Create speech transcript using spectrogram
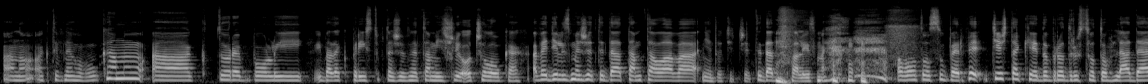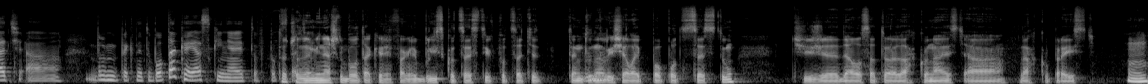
Áno, aktívneho vulkánu a ktoré boli iba tak prístupné, že sme tam išli o čelovkách. A vedeli sme, že teda tam tá láva nedoteče. Teda dostali sme. a bolo to super. Tiež také dobrodružstvo to hľadať a veľmi pekné to bolo. Taká jaskyňa je to v podstate. To, čo sme my našli, bolo také, že fakt, že blízko cesty v podstate ten tunel mm-hmm. išiel aj po cestu, čiže dalo sa to aj ľahko nájsť a ľahko prejsť. Mm.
